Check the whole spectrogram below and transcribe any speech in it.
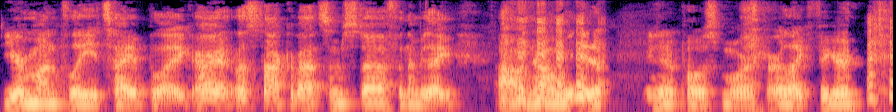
your monthly type, like, all right, let's talk about some stuff. And then be like, oh no, we need to, we need to post more or like figure, figure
